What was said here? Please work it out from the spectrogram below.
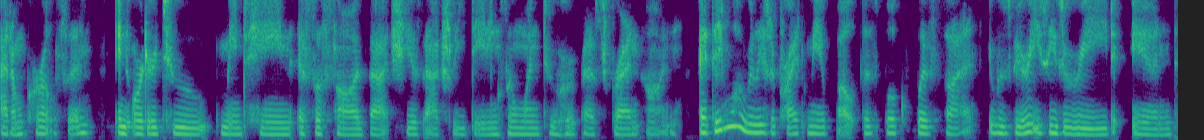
Adam Carlsen in order to maintain a facade that she is actually dating someone to her best friend Anh. I think what really surprised me about this book was that it was very easy to read and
